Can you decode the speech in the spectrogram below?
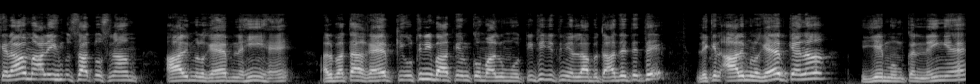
کلام علیہ مساط اسلام عالم الغیب نہیں ہیں۔ البتہ غیب کی اتنی باتیں ان کو معلوم ہوتی تھی جتنی اللہ بتا دیتے تھے۔ لیکن عالم الغیب کہنا یہ ممکن نہیں ہے،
